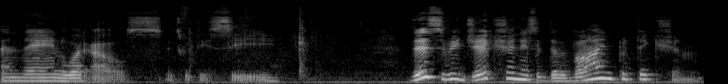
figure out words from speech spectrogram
And then what else? Let's quickly see. This rejection is a divine protection.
